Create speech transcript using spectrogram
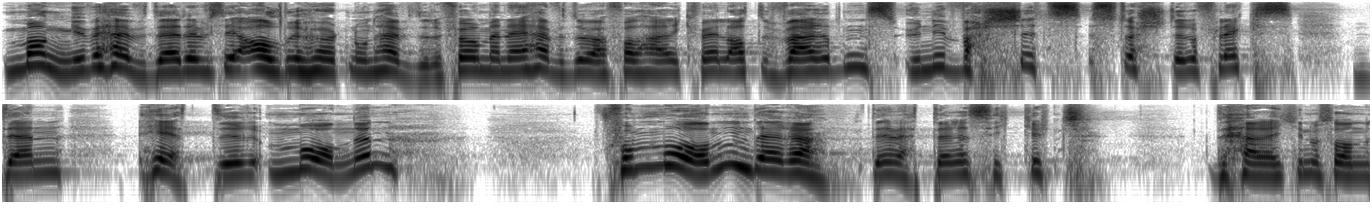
Mange vil hevde det vil si jeg har aldri hørt noen hevde det før, men jeg hevder i hvert fall her i kveld at verdens, universets største refleks, den heter månen. For månen, dere, det vet dere sikkert Det er ikke noe sånn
